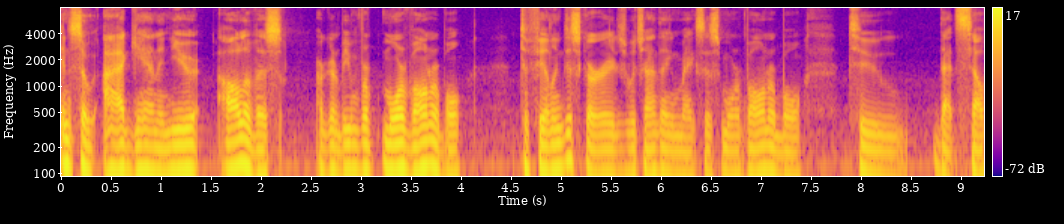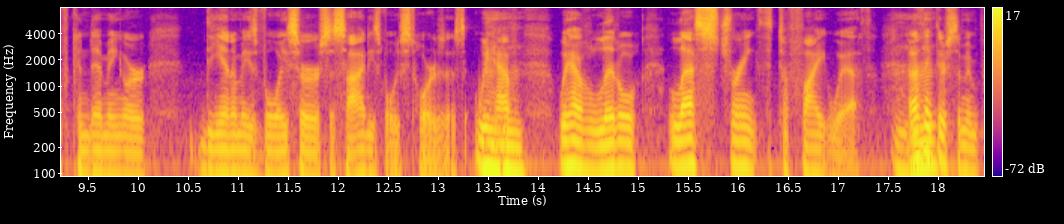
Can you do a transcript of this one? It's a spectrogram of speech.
and so I again, and you, all of us are going to be more vulnerable to feeling discouraged, which I think makes us more vulnerable to that self-condemning or the enemy's voice or society's voice towards us. We have we have little less strength to fight with. And I think there's some imp-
